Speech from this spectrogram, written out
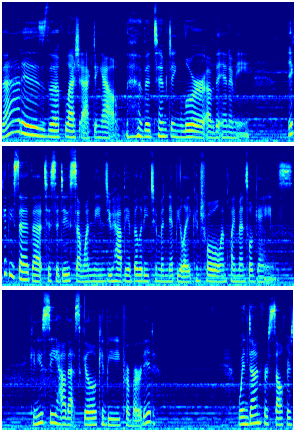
That is the flesh acting out, the tempting lure of the enemy. It can be said that to seduce someone means you have the ability to manipulate, control, and play mental games. Can you see how that skill can be perverted? When done for selfish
